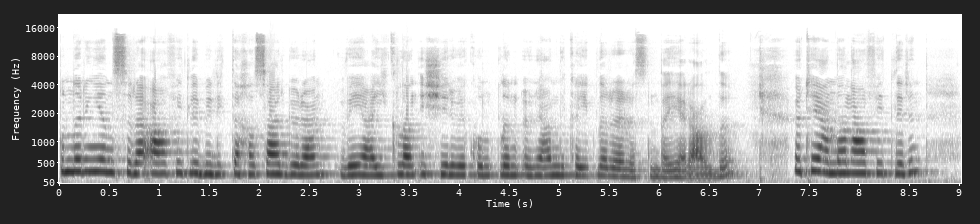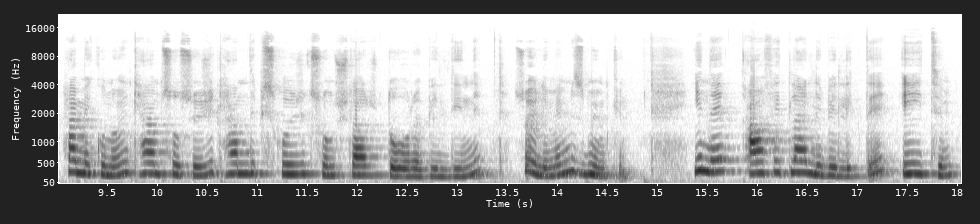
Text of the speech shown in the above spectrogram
Bunların yanı sıra afetle birlikte hasar gören veya yıkılan iş yeri ve konutların önemli kayıpları arasında yer aldı. Öte yandan afetlerin hem ekonomik hem sosyolojik hem de psikolojik sonuçlar doğurabildiğini söylememiz mümkün. Yine afetlerle birlikte eğitim,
